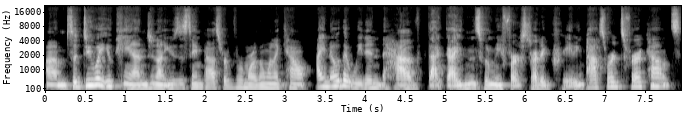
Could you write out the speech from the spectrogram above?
Um, so do what you can to not use the same password for more than one account. I know that we didn't have that guidance when we first started creating passwords for accounts.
